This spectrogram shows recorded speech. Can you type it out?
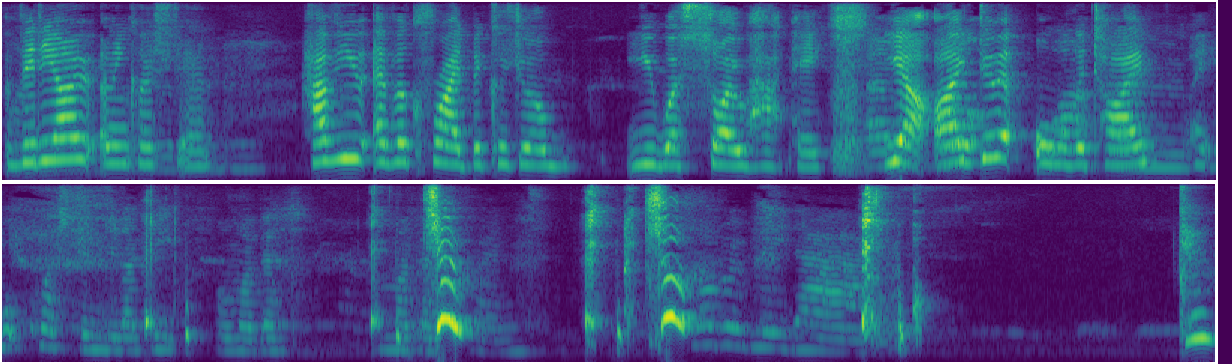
find Video. I mean question. Have you ever cried because you're you were so happy? Um, yeah, I do it all the time. um, Wait. what question did I keep for my best, my best Choo! friend? Probably that. Two.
